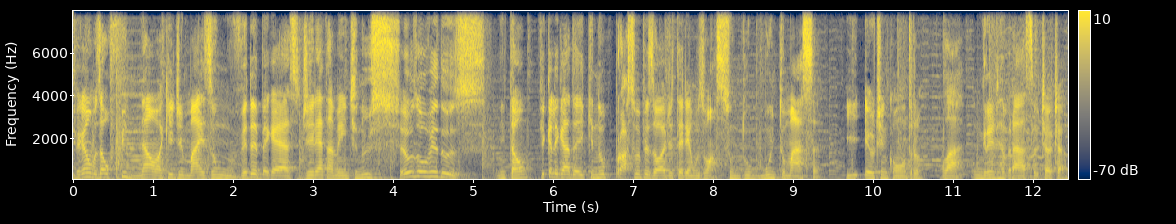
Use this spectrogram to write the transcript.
Chegamos ao final aqui de mais um VDPcast diretamente nos seus ouvidos. Então, fica ligado aí que no próximo episódio teremos um assunto muito massa. E eu te encontro lá. Um grande abraço, tchau, tchau.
